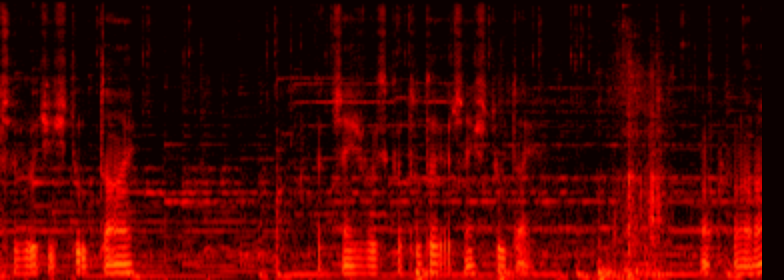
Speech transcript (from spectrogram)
Czy wrócić tutaj? Część wojska tutaj, a część tutaj. O, cholera.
